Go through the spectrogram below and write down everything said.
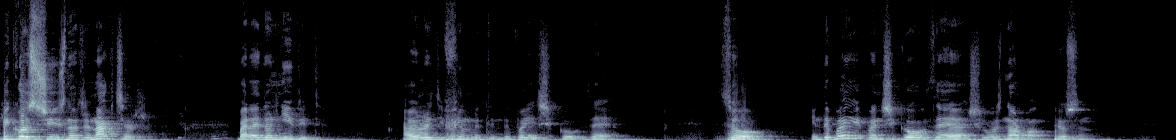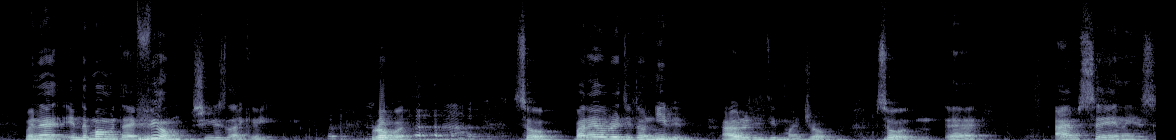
because she is not an actor. But I don't need it. I already filmed it in the way she goes there. So in the way when she goes there, she was normal person. When I, in the moment I film, she is like a robot. So, but I already don't need it. I already did my job. So uh, I'm saying is,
